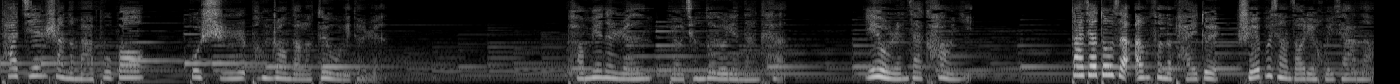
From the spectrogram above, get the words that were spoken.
他肩上的麻布包不时碰撞到了队伍里的人。旁边的人表情都有点难看，也有人在抗议。大家都在安分的排队，谁不想早点回家呢？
